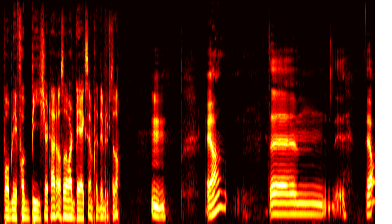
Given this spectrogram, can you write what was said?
på å bli forbikjørt her. Og så var det eksempelet de brukte, da. Mm. Ja, det Ja.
